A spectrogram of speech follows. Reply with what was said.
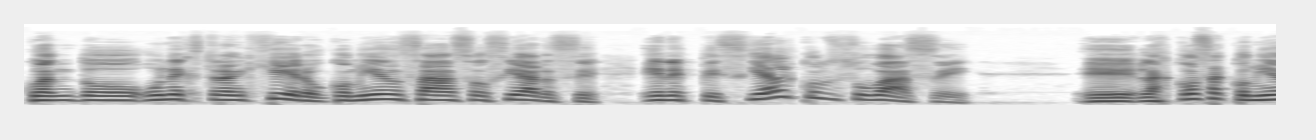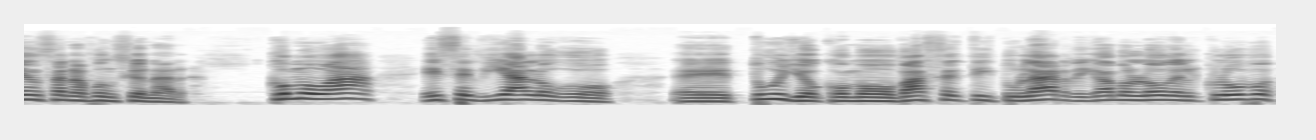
cuando un extranjero comienza a asociarse, en especial con su base, eh, las cosas comienzan a funcionar. ¿Cómo va ese diálogo eh, tuyo como base titular, digámoslo, del club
